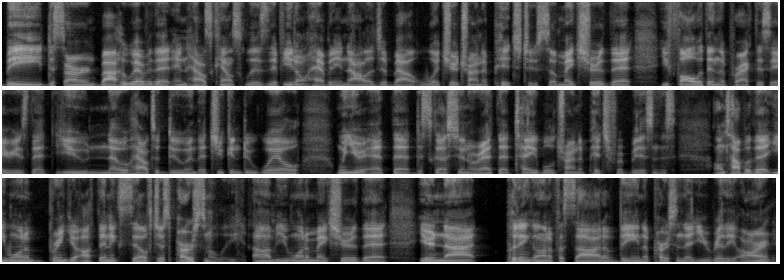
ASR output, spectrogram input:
be discerned by whoever that in-house counsel is if you don't have any knowledge about what you're trying to pitch to. So make sure that you fall within the practice areas that you know how to do and that you can do well when you're at that discussion or at that table trying to pitch for business. On top of that, you want to bring your authentic self just personally. Um, you want to make sure that you're not putting on a facade of being a person that you really aren't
